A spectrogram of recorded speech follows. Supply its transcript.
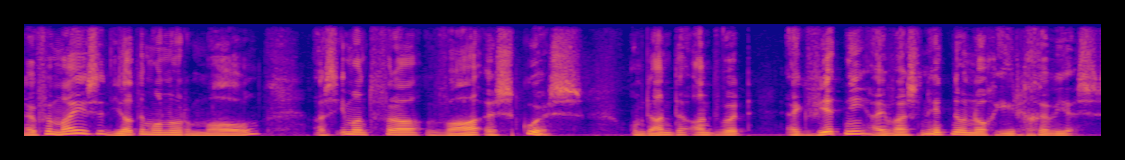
Nou vir my is dit heeltemal normaal as iemand vra waar is Koos om dan te antwoord ek weet nie, hy was net nou nog hier gewees.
